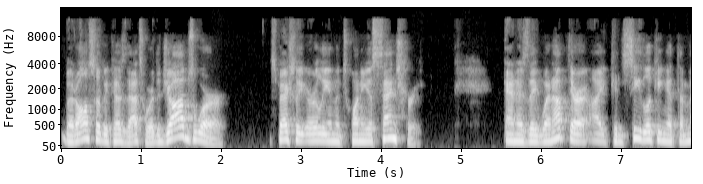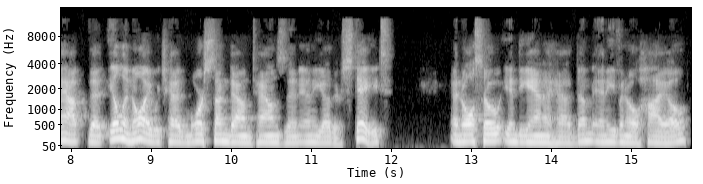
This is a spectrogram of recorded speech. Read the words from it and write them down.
but also because that's where the jobs were, especially early in the 20th century. And as they went up there, I can see looking at the map that Illinois, which had more sundown towns than any other state, and also Indiana had them, and even Ohio.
